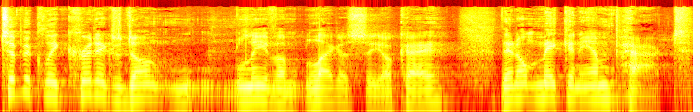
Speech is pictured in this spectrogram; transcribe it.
Typically, critics don't leave a legacy, okay? They don't make an impact.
